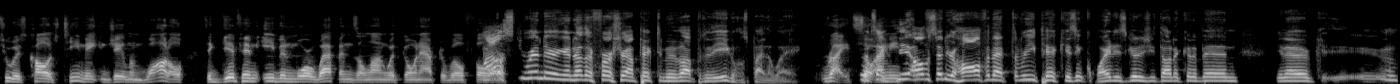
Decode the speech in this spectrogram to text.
to his college teammate in Jaylen Waddle to give him even more weapons, along with going after Will Fuller. While surrendering another first round pick to move up to the Eagles, by the way. Right. So, so I mean, all of a sudden your haul for that three pick isn't quite as good as you thought it could have been. You know, eh.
